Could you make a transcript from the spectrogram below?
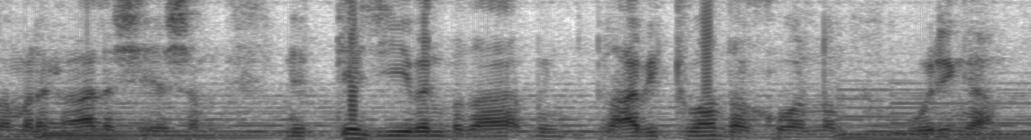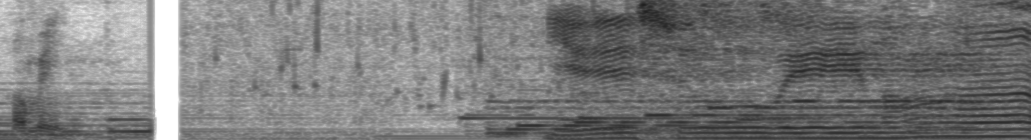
നമ്മുടെ കാലശേഷം നിത്യജീവൻ പ്രാപിക്കുവാൻ തക്കവണ്ണം ഒരുങ്ങാം. അമീൻ. യേശുവേ നാഥ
